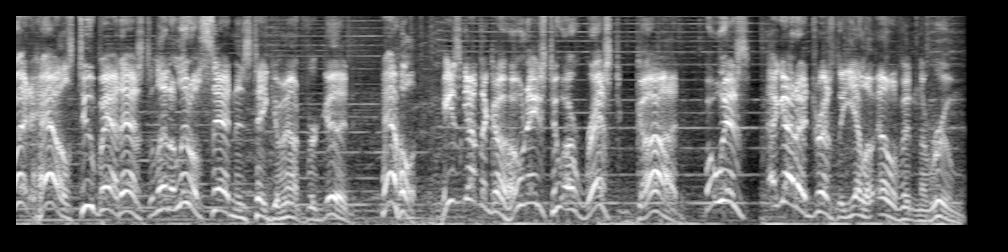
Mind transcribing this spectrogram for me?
But Hal's too badass to let a little sadness take him out for good. Hell, he's got the cojones to arrest God. But Wiz, I gotta address the yellow elephant in the room.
